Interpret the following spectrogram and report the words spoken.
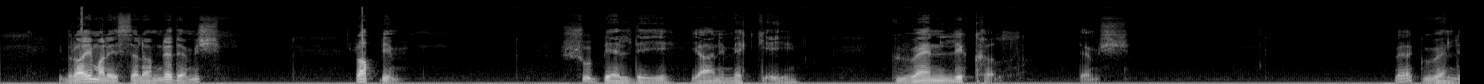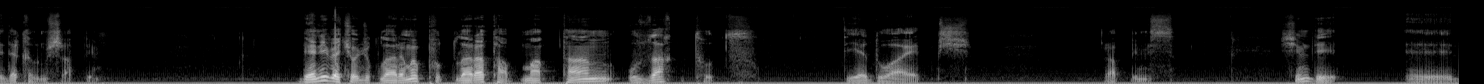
İbrahim Aleyhisselam ne demiş? Rabbim şu beldeyi yani Mekke'yi güvenli kıl demiş. Ve güvenli de kılmış Rabbim. Beni ve çocuklarımı putlara tapmaktan uzak tut diye dua etmiş Rabbimiz. Şimdi e,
